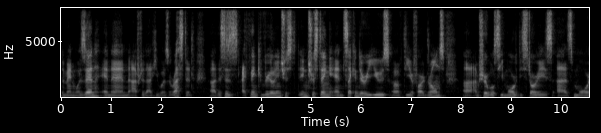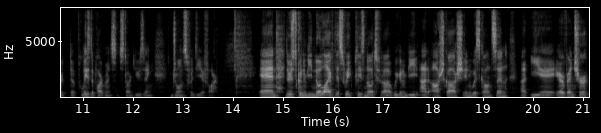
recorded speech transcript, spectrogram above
the man was in, and then after that he was arrested. Uh, this is, I think, really interest, interesting and secondary use of DFR drones. Uh, I'm sure we'll see more of these stories as more police departments start using drones for DFR. And there's going to be no live this week. Please note, uh, we're going to be at Oshkosh in Wisconsin at EAA AirVenture.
